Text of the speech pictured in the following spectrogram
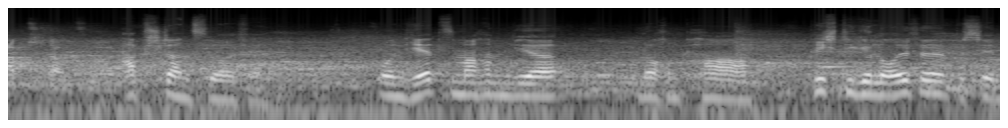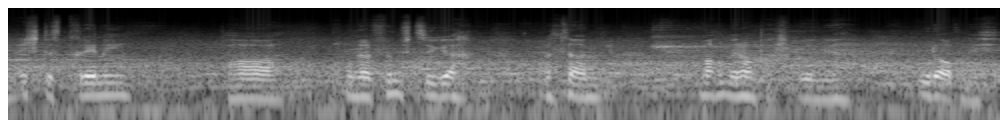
Abstandsläufe. Abstandsläufe. Und jetzt machen wir noch ein paar richtige Läufe, bisschen echtes Training, ein paar 150er und dann machen wir noch ein paar Sprünge. Oder auch nicht.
